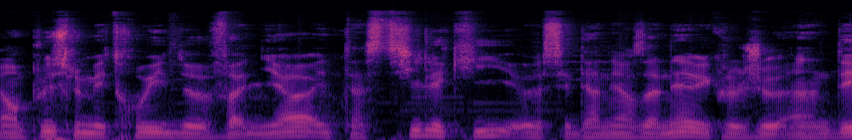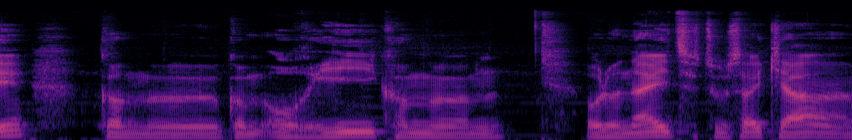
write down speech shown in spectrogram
Et en plus, le Metroid Vania est un style qui, ces dernières années, avec le jeu 1D, comme, comme Ori, comme Hollow Knight, tout ça, qui a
